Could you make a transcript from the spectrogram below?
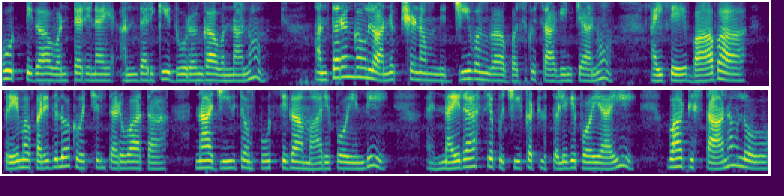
పూర్తిగా ఒంటరినై అందరికీ దూరంగా ఉన్నాను. అంతరంగంలో అనుక్షణం నిర్జీవంగా బతుకు సాగించాను. అయితే బాబా ప్రేమ పరిధిలోకి వచ్చిన తరువాత నా జీవితం పూర్తిగా మారిపోయింది. నైరాస్యపు చీకట్లు తొలగిపోయాయి. వాటి స్థానంలో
